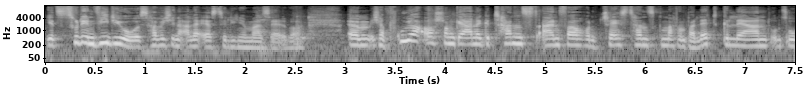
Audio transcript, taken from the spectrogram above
jetzt zu den Videos, habe ich in allererster Linie mal selber. Ähm, ich habe früher auch schon gerne getanzt einfach und Jazz-Tanz gemacht und Ballett gelernt und so.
